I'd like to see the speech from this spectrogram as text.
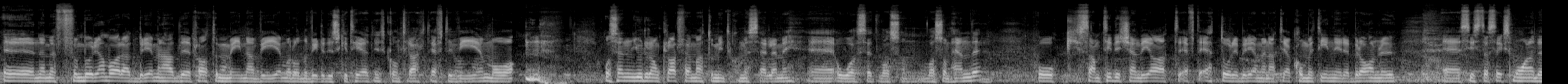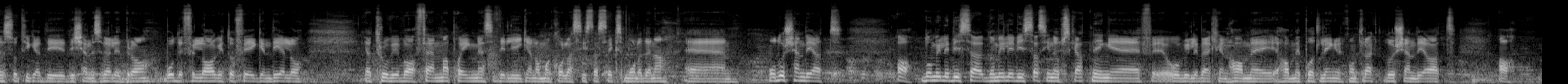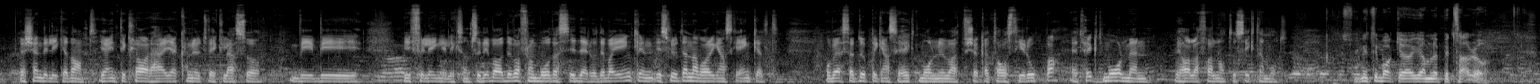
Eh, nej, men från början var det att Bremen hade pratat med mig innan VM och de ville diskutera ett nytt kontrakt efter VM. Och, och sen gjorde de klart för mig att de inte kommer sälja mig eh, oavsett vad som, vad som händer. Och samtidigt kände jag att efter ett år i Bremen att jag kommit in i det bra nu. Eh, sista sex månader så tycker jag att det, det kändes väldigt bra, både för laget och för egen del. Och jag tror vi var femma poängmässigt i ligan om man kollar sista sex månaderna. Eh, och då kände jag att ja, de, ville visa, de ville visa sin uppskattning eh, för, och ville verkligen ha mig, ha mig på ett längre kontrakt. Och då kände jag att ja, jag kände likadant. Jag är inte klar här, jag kan utvecklas och vi, vi, vi förlänger liksom. Så det var, det var från båda sidor och det var egentligen, i slutändan var det ganska enkelt. Och vi har satt upp ett ganska högt mål nu att försöka ta oss till Europa. Ett högt mål men vi har i alla fall något att sikta mot. Så ni tillbaka gamla Pizarro?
